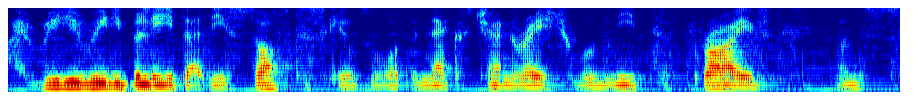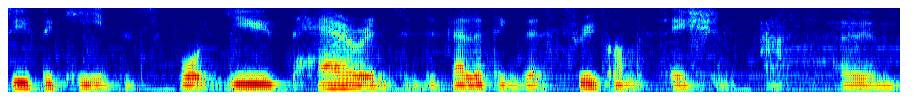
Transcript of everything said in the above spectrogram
I really, really believe that these softer skills are what the next generation will need to thrive. I'm super keen to support you, parents, in developing this through conversation at home.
